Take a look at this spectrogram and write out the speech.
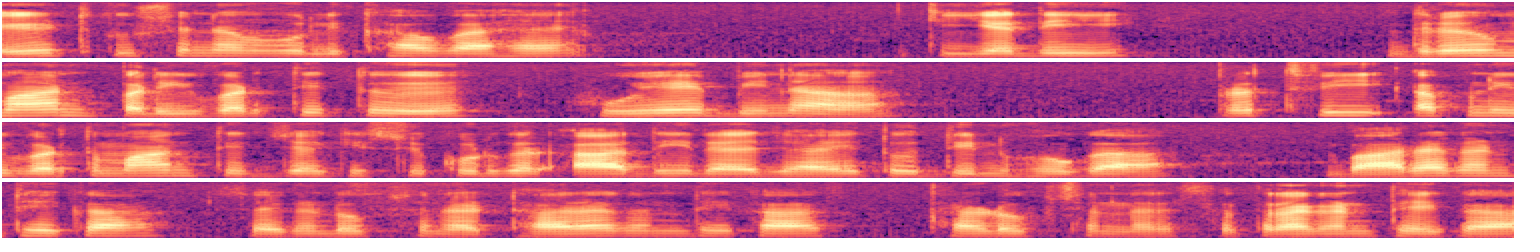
एट क्वेश्चन है, वो लिखा हुआ है कि यदि द्रव्यमान परिवर्तित हुए बिना पृथ्वी अपनी वर्तमान त्रिज्या की सिकुड़कर आदि रह जाए तो दिन होगा बारह घंटे का सेकंड ऑप्शन है अठारह घंटे का थर्ड ऑप्शन है सत्रह घंटे का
